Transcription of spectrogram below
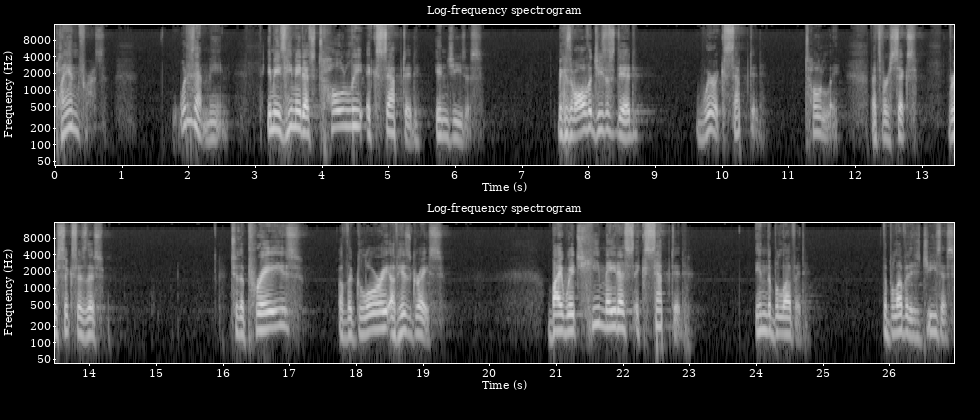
planned for us. What does that mean? It means He made us totally accepted in Jesus. Because of all that Jesus did, we're accepted totally. That's verse 6. Verse 6 says this To the praise of the glory of his grace, by which he made us accepted in the beloved. The beloved is Jesus.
